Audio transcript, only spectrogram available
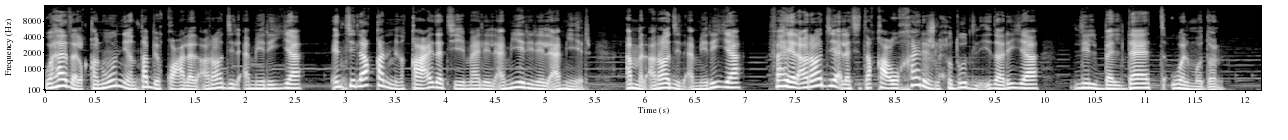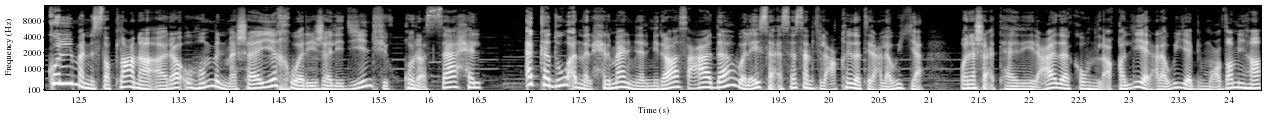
وهذا القانون ينطبق على الأراضي الأميرية انطلاقا من قاعدة مال الأمير للأمير. أما الأراضي الأميرية فهي الأراضي التي تقع خارج الحدود الإدارية للبلدات والمدن. كل من استطلعنا آراؤهم من مشايخ ورجال دين في قرى الساحل أكدوا أن الحرمان من الميراث عادة وليس أساسا في العقيدة العلوية ونشأت هذه العادة كون الأقلية العلوية بمعظمها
